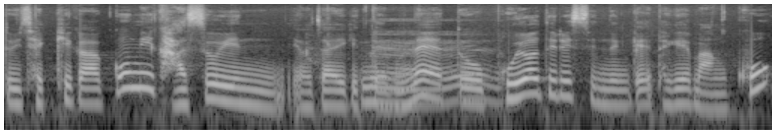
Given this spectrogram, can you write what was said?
또 이 제키가 꿈이 가수인 여자이기 때문에 네. 또 보여드릴 수 있는 게 되게 많고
